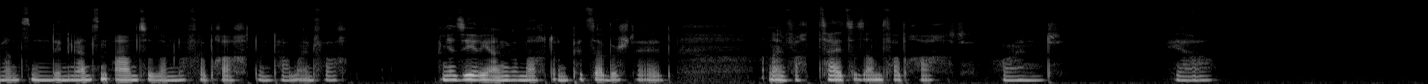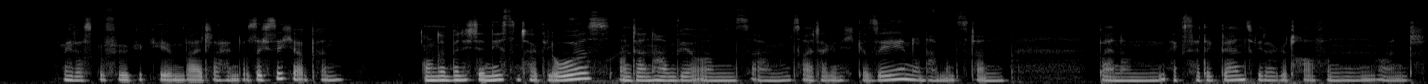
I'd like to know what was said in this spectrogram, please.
ganzen, den ganzen Abend zusammen noch verbracht und haben einfach eine Serie angemacht und Pizza bestellt und einfach Zeit zusammen verbracht. Und ja, mir das Gefühl gegeben, weiterhin, dass ich sicher bin. Und dann bin ich den nächsten Tag los und dann haben wir uns ähm, zwei Tage nicht gesehen und haben uns dann bei einem Ecstatic Dance wieder getroffen und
